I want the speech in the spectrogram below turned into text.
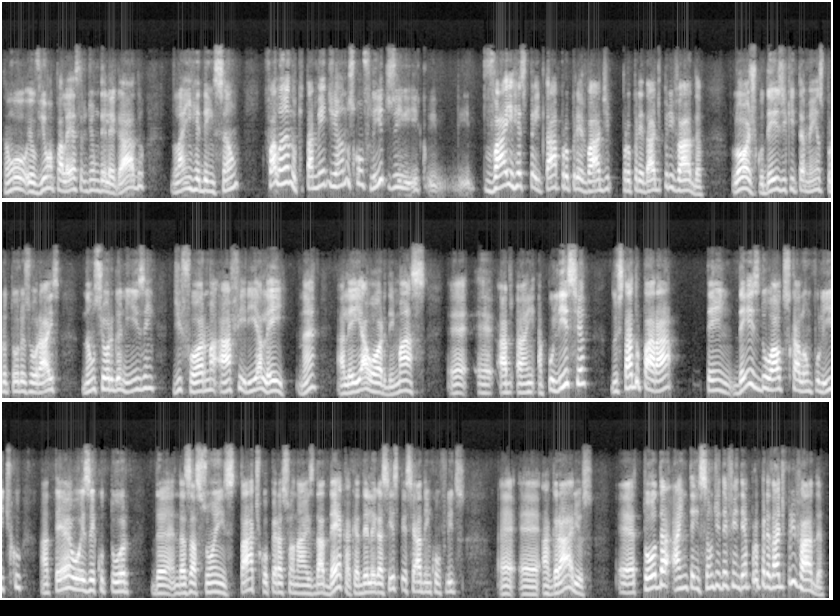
Então, eu vi uma palestra de um delegado lá em Redenção, falando que está mediando os conflitos e, e, e, vai respeitar a propriedade, propriedade privada. Lógico, desde que também os produtores rurais não se organizem de forma a ferir a lei, né? a lei e a ordem. Mas é, é, a, a, a polícia do estado do Pará tem, desde o alto escalão político até o executor das ações tático-operacionais da DECA, que é a Delegacia Especial em Conflitos é, é, Agrários, é, toda a intenção de defender a propriedade privada.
